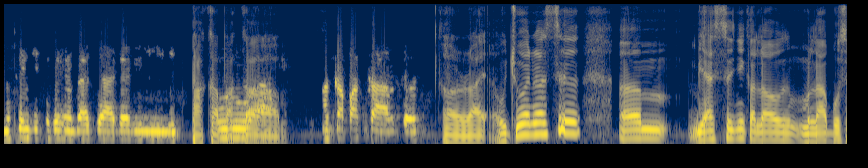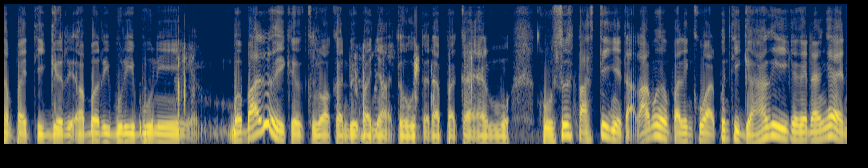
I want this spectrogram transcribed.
mungkin kita kena belajar dari pakar-pakar. Pakar-pakar betul. Alright. Ujuan rasa um, biasanya kalau melabur sampai tiga apa ribu-ribu ni berbaloi ke keluarkan duit banyak tu untuk dapatkan ilmu khusus pastinya tak lama paling kuat pun tiga hari kadang-kadang kan.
